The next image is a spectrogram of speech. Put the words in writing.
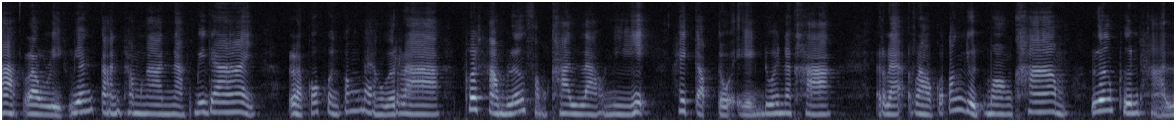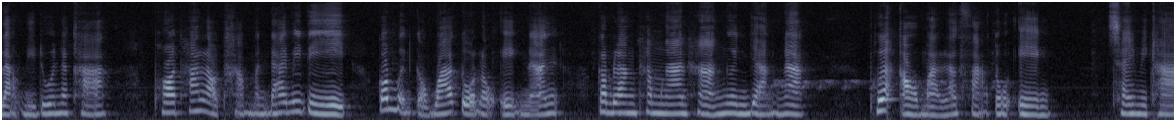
หากเราหลีกเลี่ยงการทำงานหนักไม่ได้ เราก็ควรต้องแบ่งเวลาเพื่อทำเรื่องสำคัญเหล่านี้ให้กับตัวเองด้วยนะคะ และเราก็ต้องหยุดมองข้ามเรื่องพื้นฐานเหล่านี้ด้วยนะคะ เพราะถ้าเราทำมันได้ไม่ดี ก็เหมือนกับว่าตัวเราเองนั้นกำลังทำงานหาเงินอย่างหนัก เพื่อเอามารักษาตัวเอง ใช่ไหมคะ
